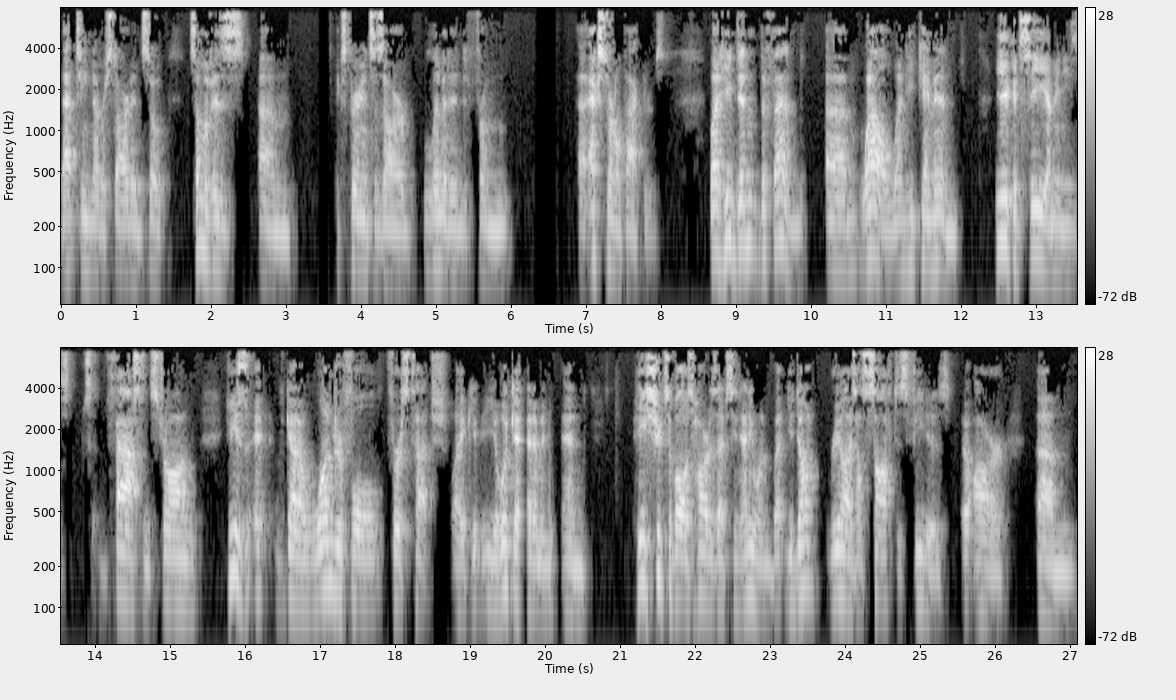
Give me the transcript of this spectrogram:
That team never started, so some of his um, experiences are limited from uh, external factors. But he didn't defend um, well when he came in. you could see, I mean, he's fast and strong. He's eh, got a wonderful first touch. Like you look at him and, and he shoots the ball as hard as I've seen anyone, but you don't realize how soft his feet is, are, um,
